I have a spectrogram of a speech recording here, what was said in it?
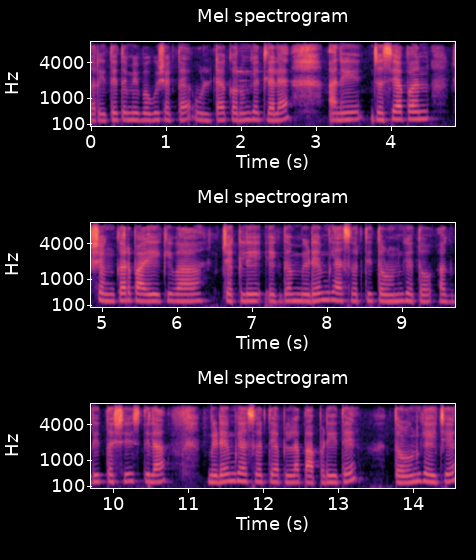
तर इथे तुम्ही बघू शकता उलट्या करून घेतलेल्या आहे आणि जसे आपण शंकरपाळी किंवा चकली एकदम मिडियम गॅसवरती तळून घेतो अगदी तशीच तिला मिडियम गॅसवरती आपल्याला पापडी इथे तळून घ्यायची आहे.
